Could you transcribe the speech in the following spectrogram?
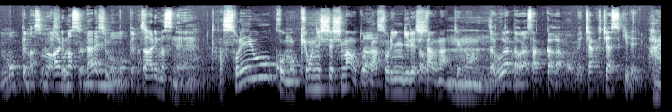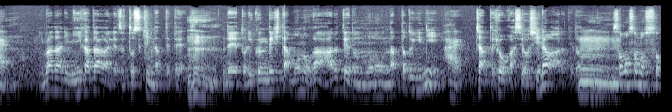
持ってますよね。あります誰しも持ってます。ありますね。ただそれをこう目標にしてしまうとうん。ガソリン切れしちゃうなっていうのは、う。ん。僕だったらサッカーがもうめちゃくちゃ好きではい。いまだに右肩上がりでずっと好きになってて、で取り組んできたものがある程度のものになった時に、はい。ちゃんと評価してほしいなはあるけど、ん。そもそもそ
